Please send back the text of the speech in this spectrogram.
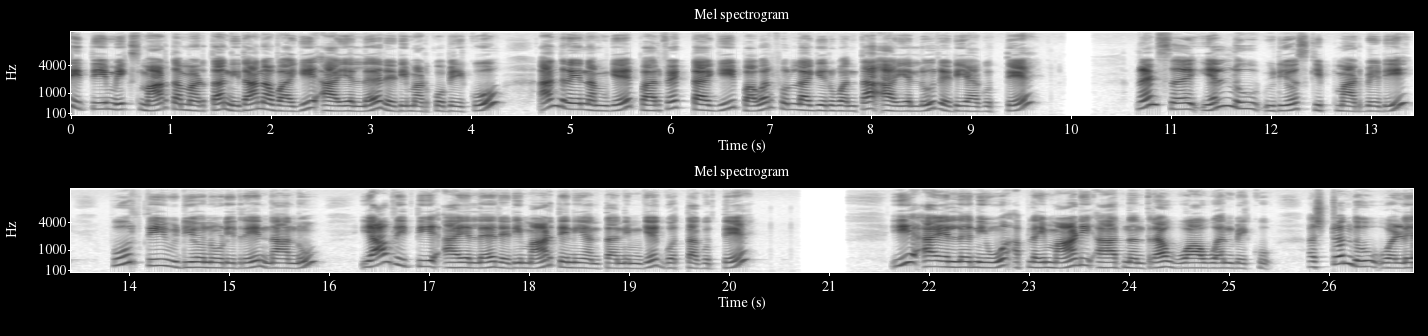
ರೀತಿ ಮಿಕ್ಸ್ ಮಾಡ್ತಾ ಮಾಡ್ತಾ ನಿಧಾನವಾಗಿ ಆಯೆಲ್ಲ ರೆಡಿ ಮಾಡ್ಕೋಬೇಕು. ಅಂದರೆ ನಮಗೆ ಪರ್ಫೆಕ್ಟಾಗಿ ಪವರ್ಫುಲ್ಲಾಗಿರುವಂಥ ಆಯಲ್ಲು ರೆಡಿ ಆಗುತ್ತೆ. ಫ್ರೆಂಡ್ಸ್ ಎಲ್ಲೂ ವಿಡಿಯೋ ಸ್ಕಿಪ್ ಮಾಡಬೇಡಿ. ಪೂರ್ತಿ ವಿಡಿಯೋ ನೋಡಿದರೆ ನಾನು ಯಾವ ರೀತಿ ಆಯಲ್ ರೆಡಿ ಮಾಡ್ತೀನಿ ಅಂತ ನಿಮಗೆ ಗೊತ್ತಾಗುತ್ತೆ? ಈ ಆಯಲ್ ನೀವು ಅಪ್ಲೈ ಮಾಡಿ ಆದ ನಂತರ ವಾವ್ ಅನ್ನಬೇಕು ಅಷ್ಟೊಂದು ಒಳ್ಳೆ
